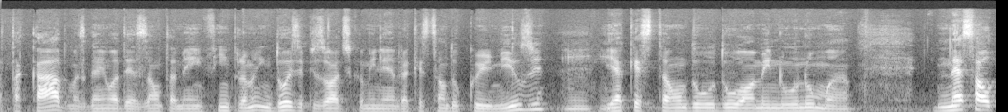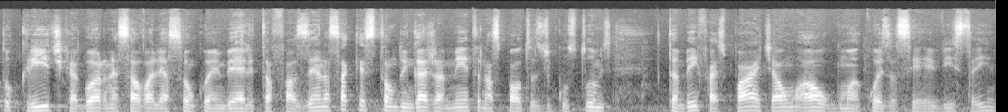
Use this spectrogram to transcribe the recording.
atacado, mas ganhou adesão também, enfim, pelo menos em dois episódios que eu me lembro, a questão do queer music uhum. e a questão do, do homem nu no man. Nessa autocrítica, agora, nessa avaliação que o MBL está fazendo, essa questão do engajamento nas pautas de costumes também faz parte? Há, há alguma coisa a ser revista aí?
